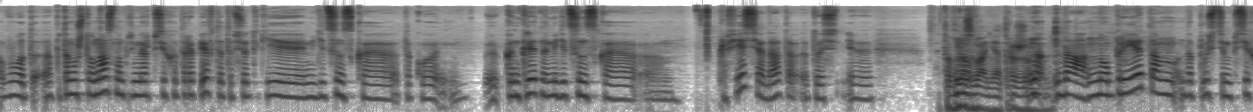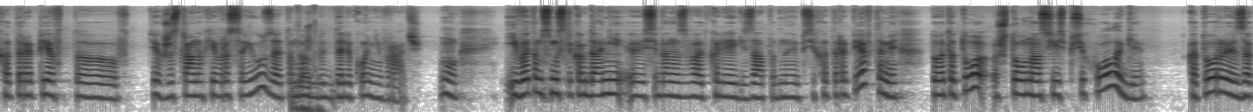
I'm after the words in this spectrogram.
Вот, э, потому что у нас, например, психотерапевт это все-таки медицинская такое, э, конкретно медицинская э, профессия, да, то, то есть... Это в названии но, отражено. На, да, но при этом, допустим, психотерапевт в тех же странах Евросоюза это да, может да. быть далеко не врач. Ну, и в этом смысле, когда они себя называют коллеги западными психотерапевтами, то это то, что у нас есть психологи, которые за,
